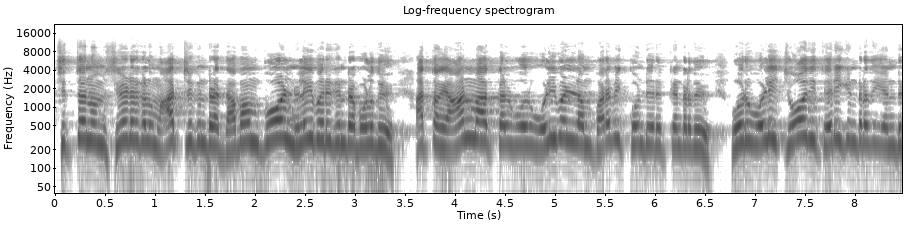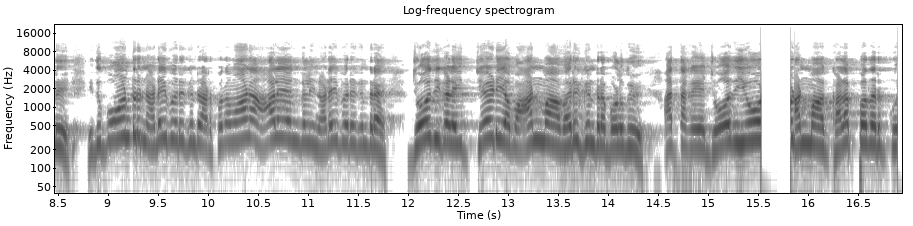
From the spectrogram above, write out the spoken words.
சித்தனும் சீடர்களும் ஆற்றுகின்ற தவம் போல் நிலை பெறுகின்ற பொழுது அத்தகைய ஆன்மாக்கள் ஒரு ஒளிவெள்ளம் பரவிக் கொண்டிருக்கின்றது ஒரு ஒளி ஜோதி தெரிகின்றது என்று இது போன்று நடைபெறுகின்ற அற்புதமான ஆலயங்களில் நடைபெறுகின்ற ஜோதிகளை தேடி அவ் ஆன்மா வருகின்ற பொழுது அத்தகைய ஜோதியோடு ஆன்மா கலப்பதற்கு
